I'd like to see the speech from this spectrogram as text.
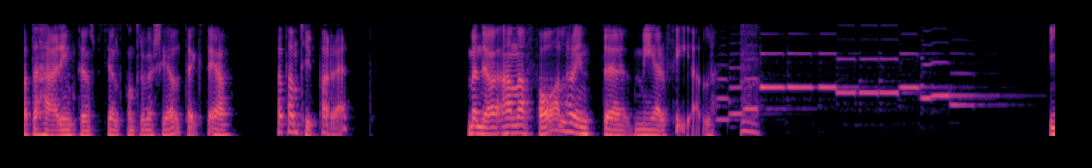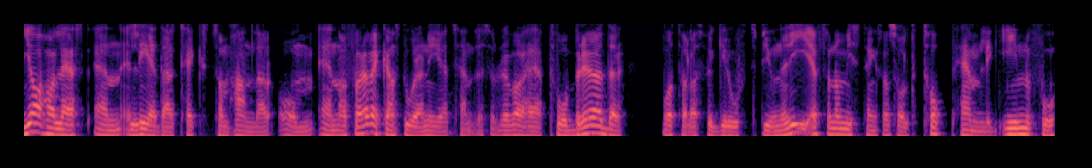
att det här inte är en speciellt kontroversiell text är att han typ har rätt. Men det, Hanna Fahl har inte mer fel. Jag har läst en ledartext som handlar om en av förra veckans stora nyhetshändelser. Det var det här att två bröder åtalas för grovt spioneri eftersom de misstänks ha sålt topphemlig info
